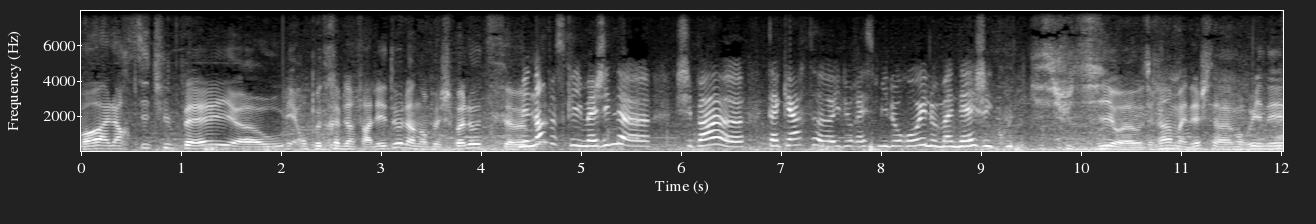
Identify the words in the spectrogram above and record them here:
Bon alors si tu payes, euh, ou- mais on peut très bien faire les deux, l'un n'empêche pas l'autre. ça veut Mais non, parce qu'imagine, euh, je sais pas, euh, ta carte, euh, il lui reste 1000 euros et le manège, il coûte. Qu'est-ce que tu dis ouais, On dirait un manège, ça va me ruiner.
